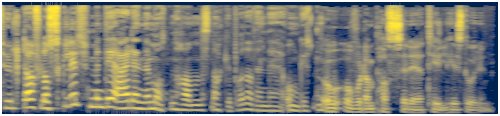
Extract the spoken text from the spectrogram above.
fullt av floskler, men det er denne måten han snakker på, da, denne unggutten. Og, hvordan passer det til historien?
